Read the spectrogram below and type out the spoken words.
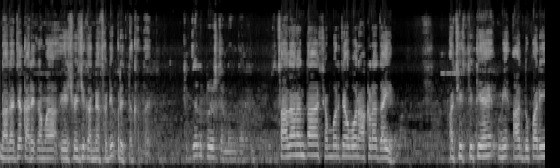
दादाच्या कार्यक्रमा यशस्वी करण्यासाठी प्रयत्न करत आहेत. प्रवेश करणार साधारणतः शंभरच्या वर आकडा जाईल. अशी स्थिती आहे. मी आज दुपारी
